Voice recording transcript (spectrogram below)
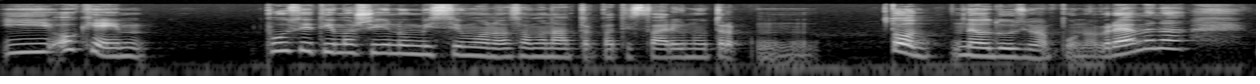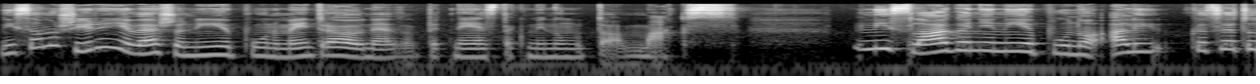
I okej, okay, pustiti mašinu, mislim, ono, samo natrpati stvari unutra, to ne oduzima puno vremena. Ni samo širenje veša nije puno, meni treba, ne znam, 15 minuta, maks. Ni slaganje nije puno, ali kad sve to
